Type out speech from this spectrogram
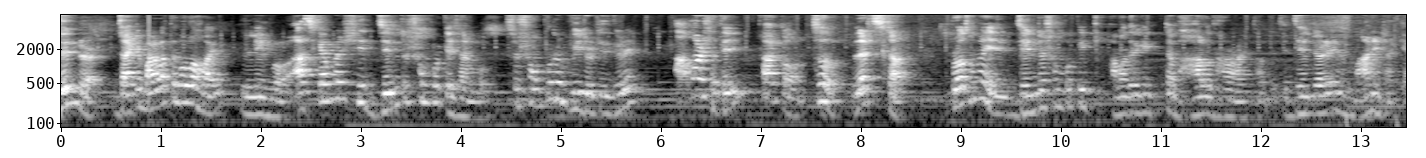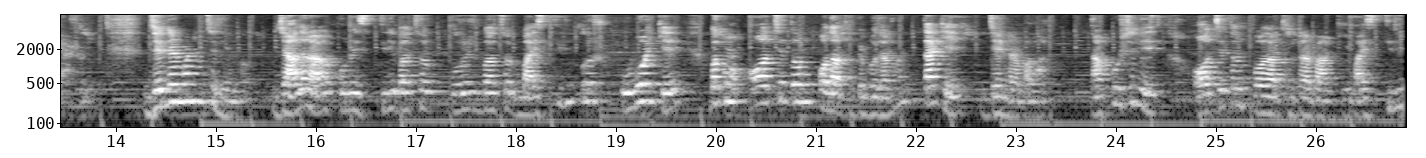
জেন্ডার যাকে বাংলাতে বলা হয় লিঙ্গ। আজকে আমরা সেই জেন্ডার সম্পর্কে জানব। সো সম্পূর্ণ ভিডিওটি জুড়ে আমার সাথেই থাকুন। সো লেটস স্টার্ট প্রথমে জেন্ডার সম্পর্কে আমাদেরকে একটা ভালো ধারণা রাখতে হবে যে জেন্ডারের মানেটা কি আসলে? জেন্ডার মানে হচ্ছে লিঙ্গ। যা দ্বারা কোনো স্ত্রীবাচক পুরুষবাচক বা স্ত্রী পুরুষ উভয়কে বা কোনো অচেতন পদার্থকে বোঝানো হয়, তাকে জেন্ডার বলা হয়। অচেতন পদার্থটা বা কি বা স্ত্রী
